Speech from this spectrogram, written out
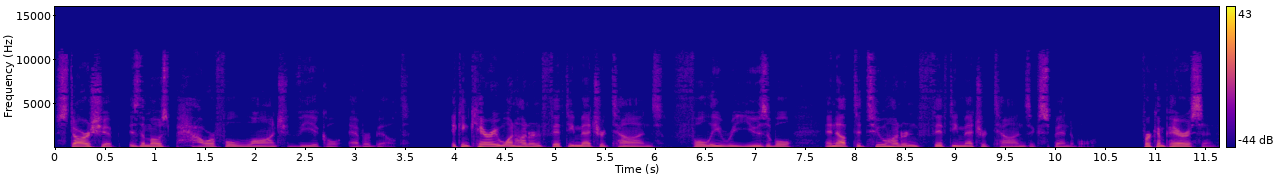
Starship is the most powerful launch vehicle ever built. It can carry 150 metric tons, fully reusable, and up to 250 metric tons expendable. For comparison,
